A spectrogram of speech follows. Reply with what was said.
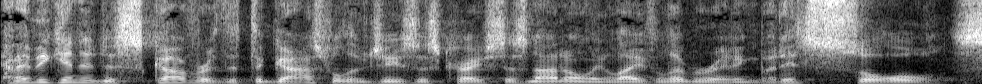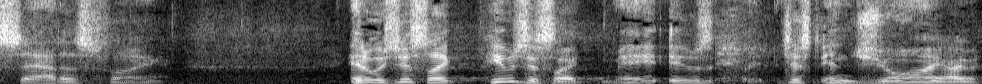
And I began to discover that the gospel of Jesus Christ is not only life liberating, but it's soul satisfying. And it was just like, he was just like, it was just enjoying. I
